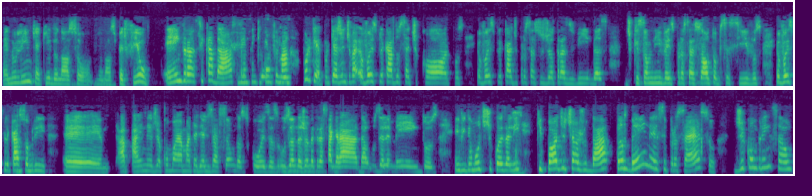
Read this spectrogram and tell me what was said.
é, no link aqui do nosso, do nosso perfil, Entra, se cadastra, tem que confirmar. Por quê? Porque a gente vai, eu vou explicar dos sete corpos, eu vou explicar de processos de outras vidas, de que são níveis, processos auto-obsessivos, eu vou explicar uhum. sobre é, a, a, energia, como é a materialização das coisas, usando a geometria sagrada, os elementos, enfim, tem um monte de coisa ali que pode te ajudar também nesse processo de compreensão,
